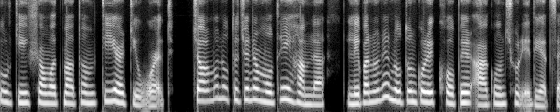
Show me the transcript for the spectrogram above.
তুর্কি সংবাদ মাধ্যম টিআরটি ওয়ার্ল্ড। চলমান উত্তেজনার মধ্যে এই হামলা লেবাননে নতুন করে ক্ষোভের আগুন ছড়িয়ে দিয়েছে।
